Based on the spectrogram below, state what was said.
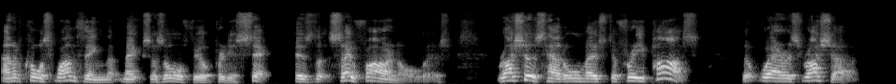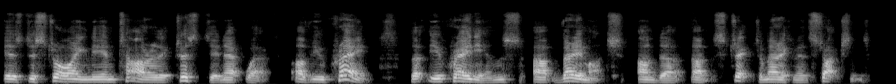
And of course, one thing that makes us all feel pretty sick is that so far in all this, Russia's had almost a free pass. That whereas Russia is destroying the entire electricity network of Ukraine, that the Ukrainians, are very much under uh, strict American instructions,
